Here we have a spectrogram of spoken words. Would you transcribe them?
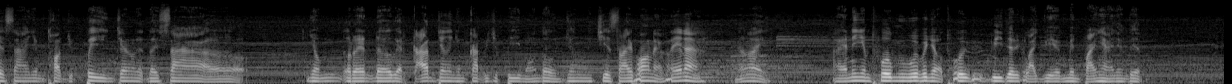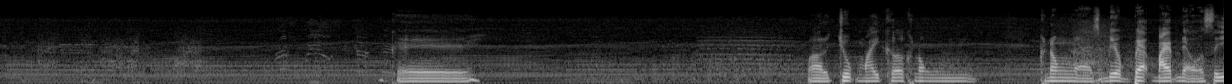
ដោយសារខ្ញុំថតជា2អញ្ចឹងដោយសារអឺខ្ញុំ render វាអត់កើតអញ្ចឹងខ្ញុំកាត់វាជា2ហ្មងទៅអញ្ចឹងជាស្រ័យផងអ្នកគ្នាណាហ្នឹងហើយហើយនេះខ្ញុំធ្វើមួយវិញខ្ញុំធ្វើពីទៅខ្លាចវាមានបញ្ហាអញ្ចឹងទៀត អូខេបាទជួប Michael ក្នុងក្នុងអ่าសម្លៀកបំពាក់បែបអ្នករស៊ី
